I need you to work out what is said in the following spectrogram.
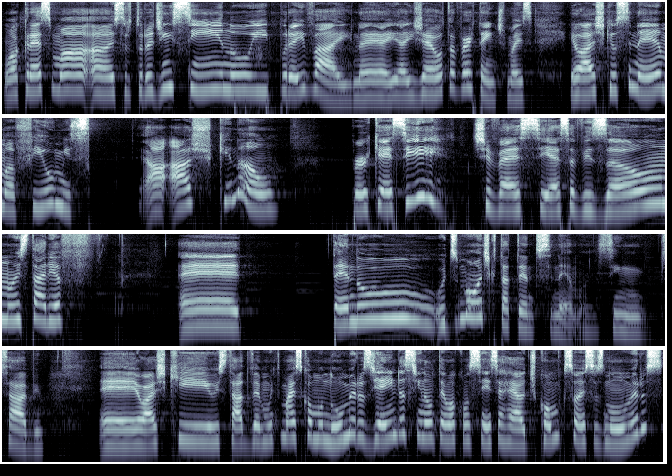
um acréscimo à estrutura de ensino e por aí vai, né? E aí já é outra vertente, mas eu acho que o cinema, filmes, a, acho que não. Porque se tivesse essa visão, não estaria é, tendo o desmonte que está tendo o cinema, assim, sabe? É, eu acho que o Estado vê muito mais como números e ainda assim não tem uma consciência real de como que são esses números,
